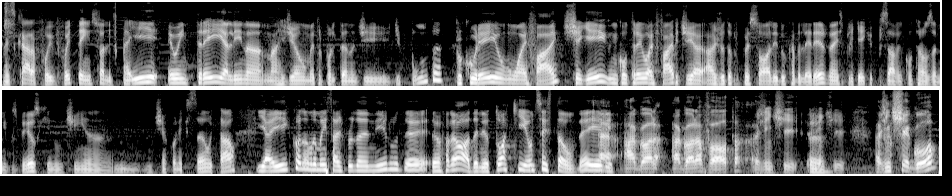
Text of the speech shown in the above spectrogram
Mas, cara, foi, foi tenso ali. Aí eu entrei ali na, na região metropolitana de, de Punta, procurei um Wi-Fi, cheguei, encontrei o Wi-Fi, pedi ajuda pro pessoal ali do cabeleireiro, né? Expliquei que precisava encontrar uns amigos meus que não tinha, não tinha conexão e tal. E aí, quando eu mandei mensagem pro Danilo, eu falei, ó, oh, Danilo, eu tô aqui, onde vocês estão? Daí ele. É, agora, agora volta, a gente. A, é. gente, a gente chegou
